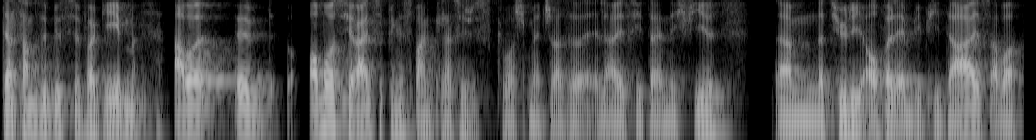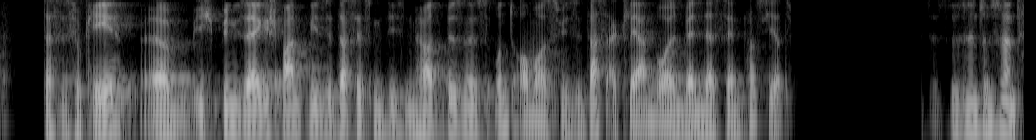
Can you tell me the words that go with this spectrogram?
Das haben sie ein bisschen vergeben. Aber äh, Omos hier reinzubringen, das war ein klassisches Squash-Match. Also Elias sieht da nicht viel. Ähm, natürlich auch, weil MVP da ist, aber das ist okay. Ähm, ich bin sehr gespannt, wie sie das jetzt mit diesem Hurt-Business und Omos, wie sie das erklären wollen, wenn das denn passiert. Das ist interessant.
